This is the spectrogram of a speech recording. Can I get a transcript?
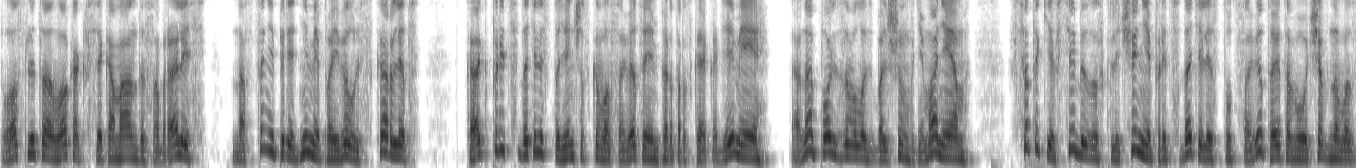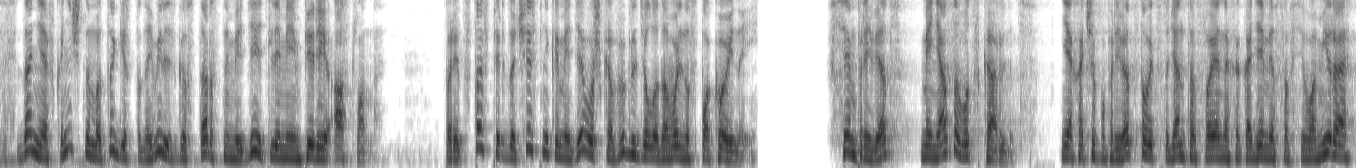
После того, как все команды собрались, на сцене перед ними появилась Скарлетт, как председатель студенческого совета Императорской Академии, она пользовалась большим вниманием. Всё-таки все без исключения председатели студсовета этого учебного заседания в конечном итоге становились государственными деятелями Империи Аслан. Представь перед участниками, девушка выглядела довольно спокойной. «Всем привет, меня зовут Скарлетт. Я хочу поприветствовать студентов военных академий со всего мира,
